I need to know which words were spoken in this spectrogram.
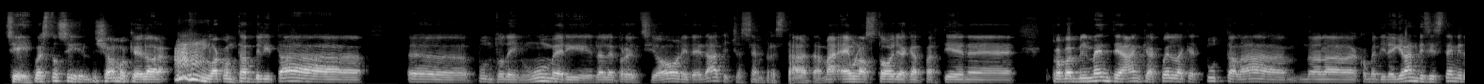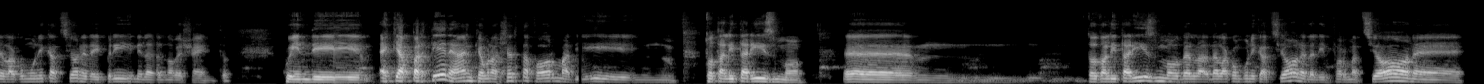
Sì, questo sì, diciamo che la, la contabilità eh, appunto dei numeri, delle proiezioni, dei dati c'è sempre stata, ma è una storia che appartiene probabilmente anche a quella che è tutta la, la come dire, i grandi sistemi della comunicazione dei primi del Novecento. Quindi, e che appartiene anche a una certa forma di totalitarismo. Eh, totalitarismo della, della, comunicazione, dell'informazione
